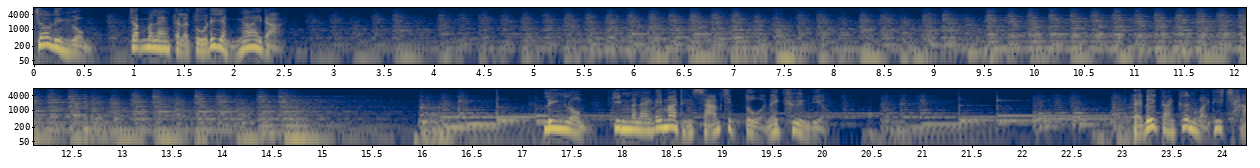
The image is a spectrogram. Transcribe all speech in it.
เจ้าลิงลมจับแมลงแต่ละตัวได้อย่างง่ายดาย ลิงลมกินแมลงได้มากถึง 30 ตัวในคืนเดียว แต่ด้วยการเคลื่อนไหวที่ช้า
